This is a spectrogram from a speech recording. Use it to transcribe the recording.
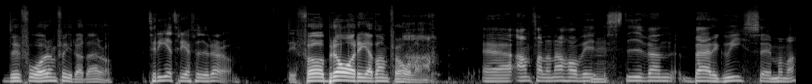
du får en fyra där då. 3-3-4 då. Det är för bra redan för Holland. Eh, anfallarna har vi Mm. Steven Bergui, säger man va?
